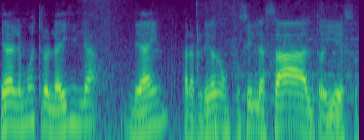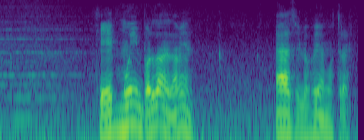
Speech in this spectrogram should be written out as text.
Y ahora les muestro la isla de Aim para practicar con fusil de asalto y eso. Que es muy importante también. Ahora se los voy a mostrar.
